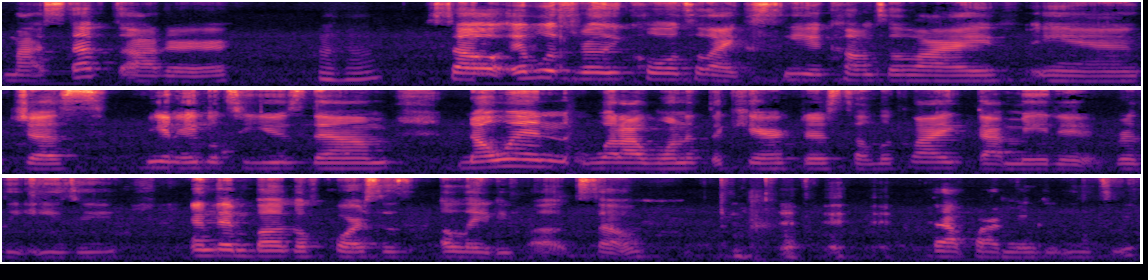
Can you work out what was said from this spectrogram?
my stepdaughter. Mhm. So it was really cool to like see it come to life and just being able to use them, knowing what I wanted the characters to look like, that made it really easy. And then Bug, of course, is a ladybug. So that part made it easy.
